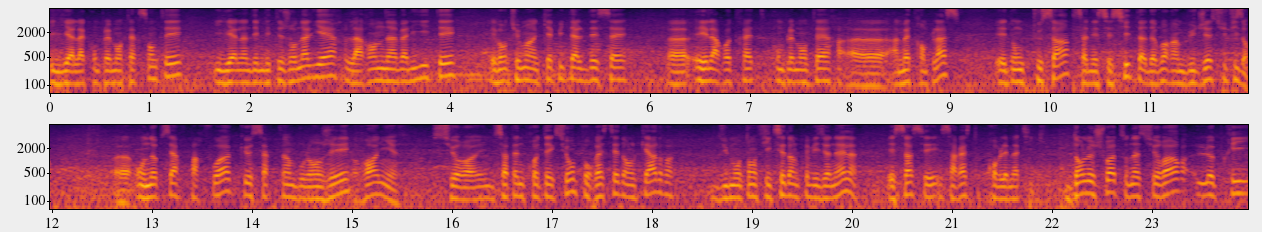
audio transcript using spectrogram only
il y a la complémentaire santé, il y a l'indemnité journalière, la rente d'invalidité, éventuellement un capital d'essai euh, et la retraite complémentaire euh, à mettre en place. Et donc tout ça, ça nécessite d'avoir un budget suffisant. on observe parfois que certains boulangers rognent sur une certaine protection pour rester dans le cadre du montant fixé dans le prévisionnel et ça, ça reste problématique. Dans le choix de son assureur, le prix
